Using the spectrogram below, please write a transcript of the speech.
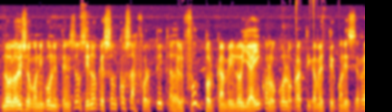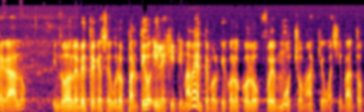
no lo hizo con ninguna intención, sino que son cosas fortuitas del fútbol, Camilo, y ahí Colo Colo prácticamente con ese regalo, indudablemente que aseguró el partido y legítimamente, porque Colo Colo fue mucho más que Guachipato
